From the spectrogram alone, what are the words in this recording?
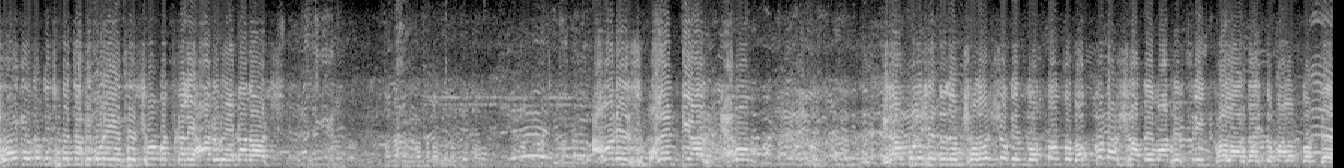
এবার কেউ তো কিছুটা চাপে পড়ে গেছে সংকটকালে হাডুরু একাদশ। আমাদের ভলেন্টিয়ার এবং গ্রাম পুলিশের দুজন সদস্য কিন্তু অত্যন্ত দক্ষতার সাথে মাঠের শৃঙ্খলার দায়িত্ব পালন করছেন।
